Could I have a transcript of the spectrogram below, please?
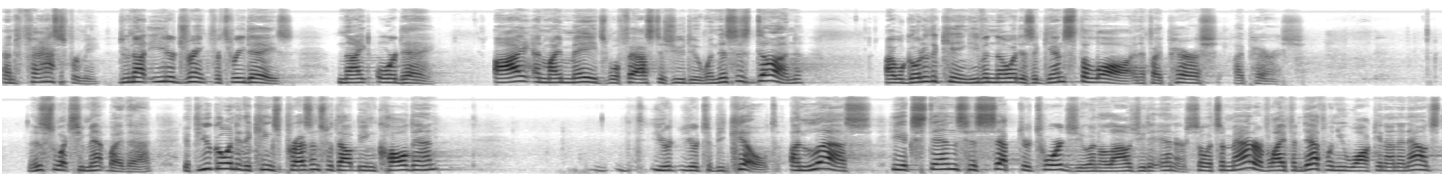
and fast for me. Do not eat or drink for three days, night or day. I and my maids will fast as you do. When this is done, I will go to the king, even though it is against the law, and if I perish, I perish. This is what she meant by that. If you go into the king's presence without being called in, you're, you're to be killed unless he extends his scepter towards you and allows you to enter. So it's a matter of life and death when you walk in unannounced,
